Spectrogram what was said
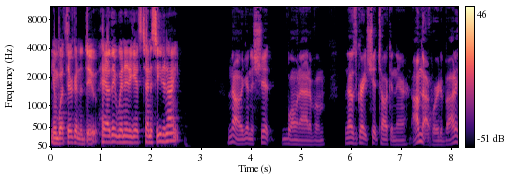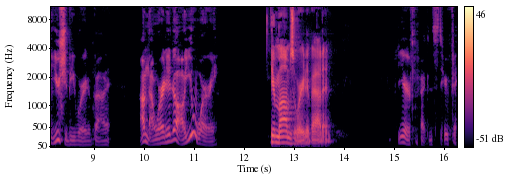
and what they're going to do. Hey, are they winning against Tennessee tonight? No, they're getting to shit blown out of them. That was great shit talking there. I'm not worried about it. You should be worried about it. I'm not worried at all. You worry. Your mom's worried about it. You're fucking stupid.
